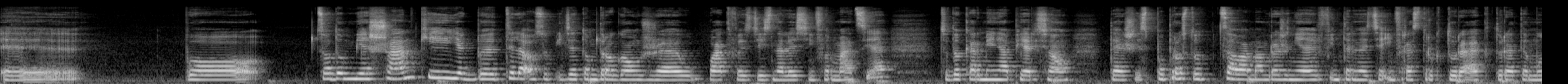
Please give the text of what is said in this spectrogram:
Yy, bo co do mieszanki, jakby tyle osób idzie tą drogą, że łatwo jest gdzieś znaleźć informacje. Co do karmienia piersią, też jest po prostu cała, mam wrażenie, w internecie infrastruktura, która temu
